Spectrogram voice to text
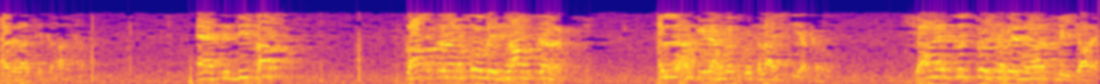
اللہ سے کہا تھا۔ اے صدیقہ کام میں جا کر اللہ کی رحمت کو تلاش کیا کرو۔ شاید تجھ کو شب برات مل جائے،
